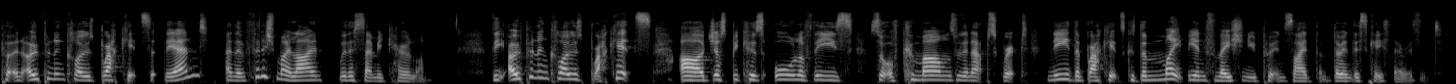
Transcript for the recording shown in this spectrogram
put an open and close brackets at the end and then finish my line with a semicolon. The open and close brackets are just because all of these sort of commands within Apps Script need the brackets because there might be information you put inside them, though in this case there isn't.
